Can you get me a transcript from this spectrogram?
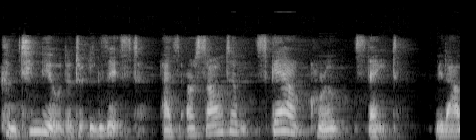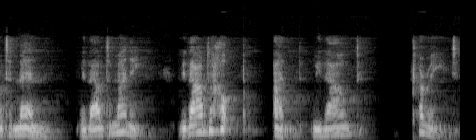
continued to exist as a sort of scarecrow state, without men, without money, without hope, and without courage.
